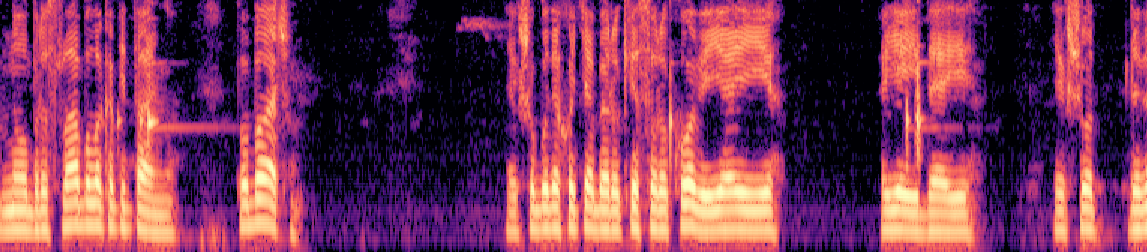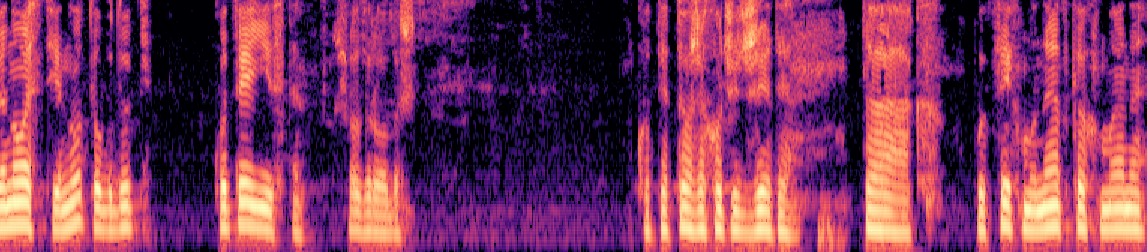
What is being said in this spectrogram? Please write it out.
Ну, обросла була капітально. Побачу. Якщо буде хоча б роки 40 я її є ідеї. Якщо 90-ті, ну то будуть коти їсти. Що зробиш? Коти теж хочуть жити. Так, по цих монетках в мене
